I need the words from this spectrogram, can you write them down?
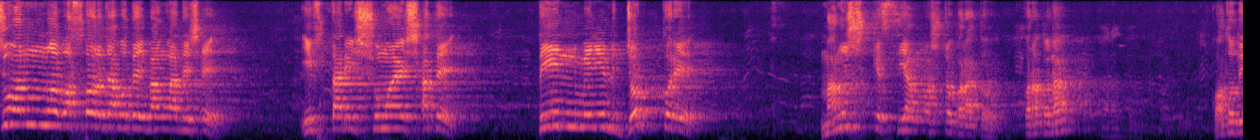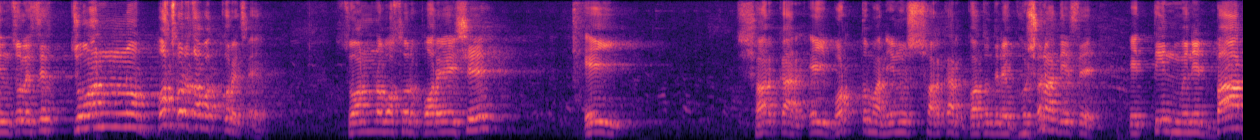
চুয়ান্ন বছর যাবত এই বাংলাদেশে ইফতারির সময়ের সাথে তিন মিনিট যোগ করে মানুষকে সিয়াম নষ্ট করাতো। করাতো না? কতদিন চলেছে? চুয়ান্ন বছর যাবত করেছে। চুয়ান্ন বছর পরে এসে এই সরকার, এই বর্তমান ইউনুস সরকার গতদিনে ঘোষণা দিয়েছে, এই তিন মিনিট বাদ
